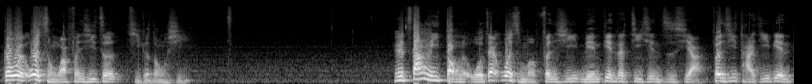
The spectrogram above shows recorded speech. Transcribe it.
各位为什么我要分析这几个东西？因为当你懂了我在为什么分析连电在季线之下，分析台积电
